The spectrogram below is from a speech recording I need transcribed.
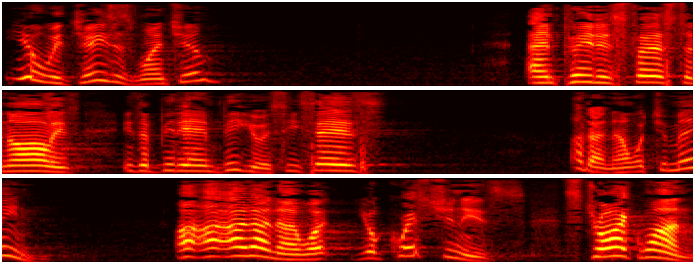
You were with Jesus, weren't you? And Peter's first denial is, is a bit ambiguous. He says, I don't know what you mean. I, I, I don't know what your question is. Strike one.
